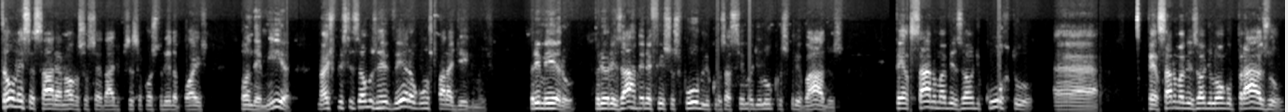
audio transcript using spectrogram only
tão necessária à nova sociedade precisa ser construída após pandemia, nós precisamos rever alguns paradigmas. Primeiro, priorizar benefícios públicos acima de lucros privados, pensar numa visão de curto, é, pensar numa visão de longo prazo,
